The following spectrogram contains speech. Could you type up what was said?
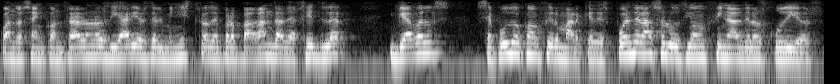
Cuando se encontraron los diarios del ministro de propaganda de Hitler, Goebbels, se pudo confirmar que después de la solución final de los judíos,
